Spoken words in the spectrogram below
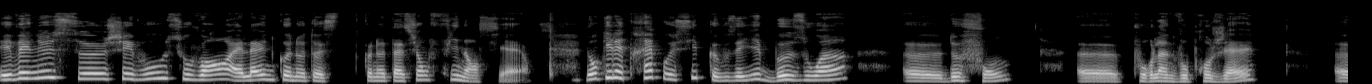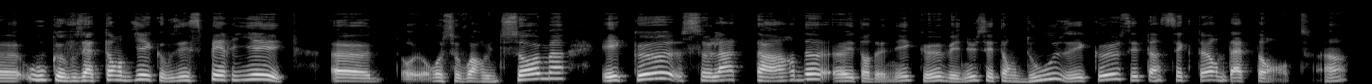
Et Vénus euh, chez vous, souvent, elle a une connotation financière. Donc il est très possible que vous ayez besoin euh, de fonds pour l'un de vos projets, ou que vous attendiez, que vous espériez recevoir une somme, et que cela tarde euh, étant donné que Vénus est en 12 et que c'est un secteur d'attente. Hein.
